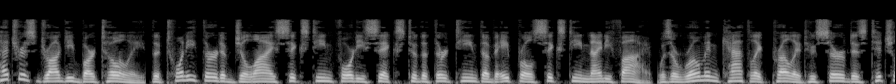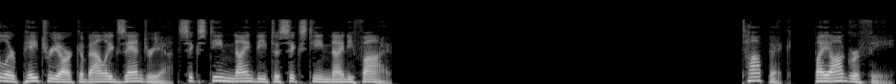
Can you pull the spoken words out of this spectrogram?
Petrus Draghi Bartoli, the 23rd of July 1646 to the 13th of April 1695, was a Roman Catholic prelate who served as titular patriarch of Alexandria 1690 to 1695. Topic: Biography.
